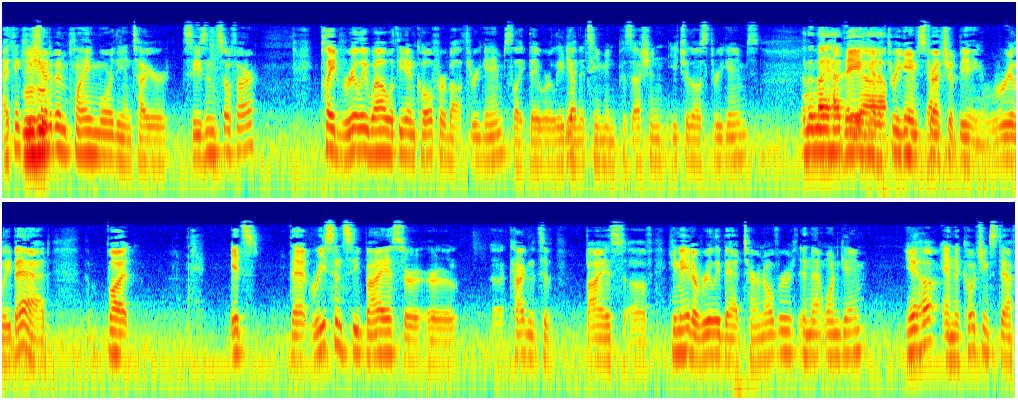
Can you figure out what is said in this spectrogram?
I think he Mhm. should have been playing more the entire season so far. Played really well with Ian Cole for about three games. Like they were leading Yep. the team in possession each of those three games. And then they had They the, had uh, a three game stretch of being really bad, but it's that recency bias or, or uh, cognitive bias of he made a really bad turnover in that one game, Yeah. and the coaching staff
